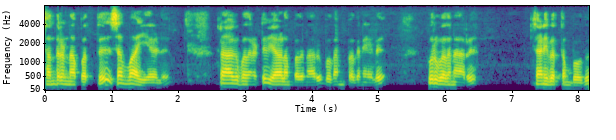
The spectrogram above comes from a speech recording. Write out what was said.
சந்திரன்னா பத்து. செவ்வாய் ஏழு. ராகு பதினெட்டு. வியாழம் பதினாறு. புதன் பதினேழு. குரு பதினாறு சனி பத்தொம்போது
